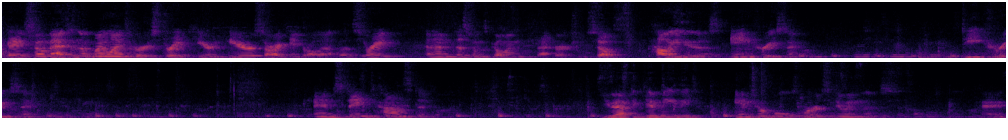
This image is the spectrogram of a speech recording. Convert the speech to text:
Okay, so imagine that my lines are very straight here and here. Sorry, I can't draw that, but straight, and then this one's going that direction. So, how you do this? Increasing, decreasing, and staying constant. You have to give me the intervals where it's doing this. Okay,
